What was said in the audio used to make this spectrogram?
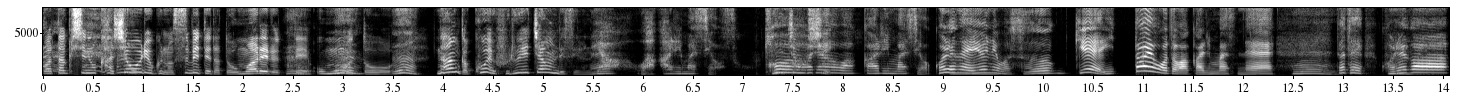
私の歌唱力の全てだと思われるって思うと、なんか声震えちゃうんですよね。いや、わかりますよ。緊張しい。これ。はわかりますよ。これね、うん。ユニもすっげえ痛いほどわかりますね。うん。だって、これが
